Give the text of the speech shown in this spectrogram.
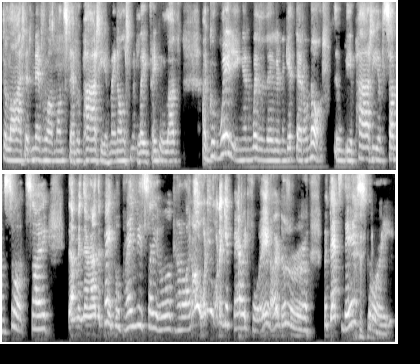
delighted and everyone wants to have a party. I mean, ultimately, people love a good wedding and whether they're going to get that or not, there will be a party of some sort. So, I mean, there are other people previously who are kind of like, oh, what do you want to get married for? You know, but that's their story.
